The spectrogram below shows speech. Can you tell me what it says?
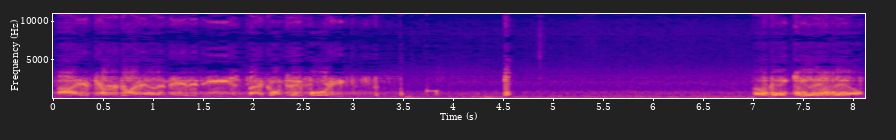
I have turned around and headed east back on 240. Okay, QSL.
